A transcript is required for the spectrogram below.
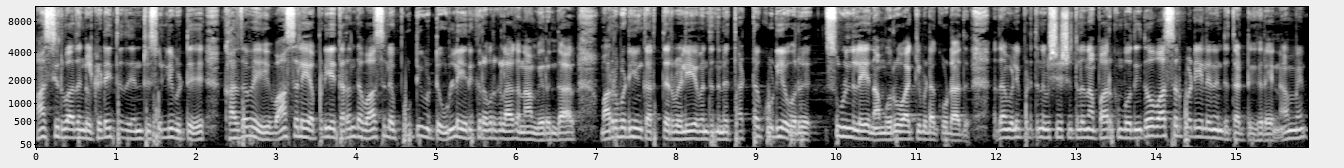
ஆசீர்வாதங்கள் கிடைத்தது என்று சொல்லிவிட்டு கதவை வாசலை அப்படியே திறந்த வாசலை பூட்டிவிட்டு உள்ளே இருக்கிறவர்களாக நாம் இருந்தால் மறுபடியும் கர்த்தர் வெளியே வந்து நின்று தட்டக்கூடிய ஒரு சூழ்நிலையை நாம் உருவாக்கி விடக்கூடாது அதான் வெளிப்படுத்தின விசேஷத்தில் நான் பார்க்கும்போது இதோ வாசற்படியில் நின்று தட்டுகிறேன். ஆமேன்.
